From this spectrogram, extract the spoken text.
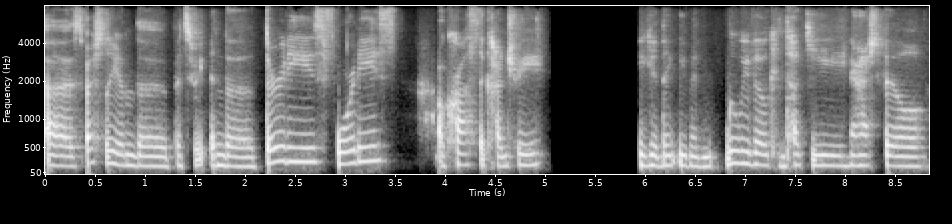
uh, especially in the between in the 30s, 40s across the country. You can think even Louisville, Kentucky, Nashville,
